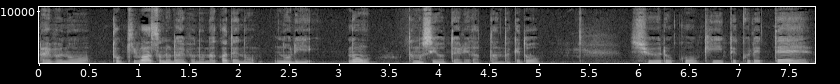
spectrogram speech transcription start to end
ライブの時はそのライブの中でのノリの楽しいお便りだったんだけど収録を聞いてくれて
